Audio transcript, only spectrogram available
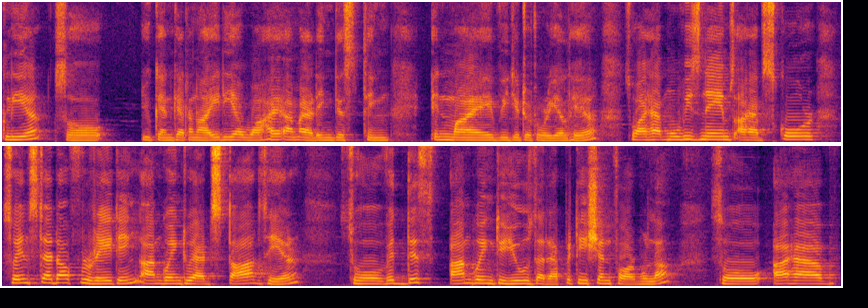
clear. So you can get an idea why I'm adding this thing in my video tutorial here. So I have movies names I have score. So instead of rating I'm going to add stars here. So with this I'm going to use the repetition formula. So I have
